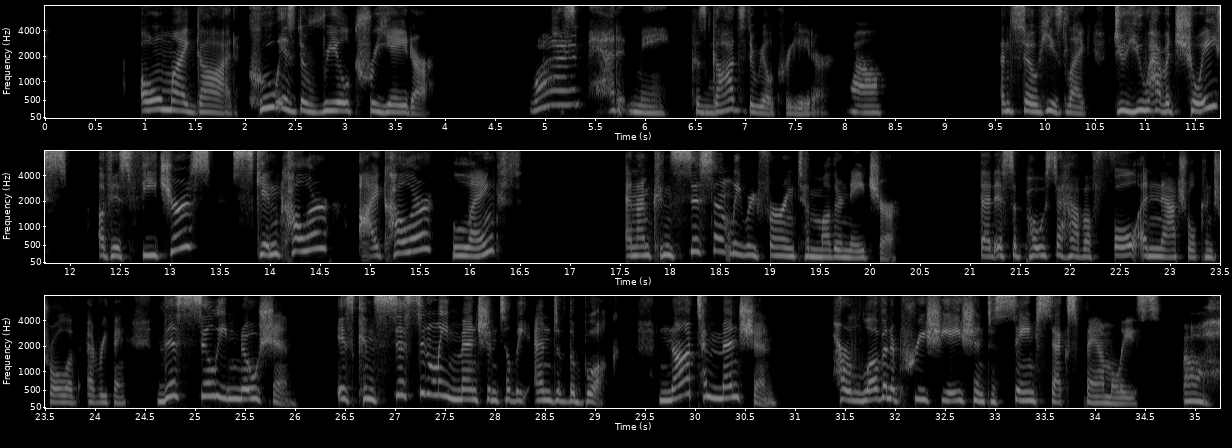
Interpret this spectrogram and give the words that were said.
Oh my God, who is the real creator? He's What? mad at me because mm. God's the real creator. Well, And so he's like, Do you have a choice of his features, skin color, eye color, length, and I'm consistently referring to Mother Nature that is supposed to have a full and natural control of everything. This silly notion is consistently mentioned till the end of the book, not to mention her love and appreciation to same sex families. Oh,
